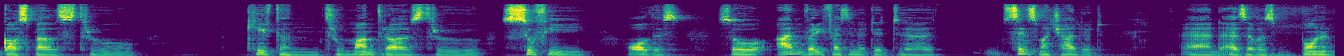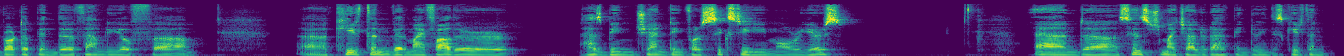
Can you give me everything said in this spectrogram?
gospels, through kirtan, through mantras, through Sufi, all this. So I'm very fascinated uh, since my childhood. And as I was born and brought up in the family of uh, uh, kirtan, where my father has been chanting for 60 more years. And uh, since my childhood, I have been doing this kirtan.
